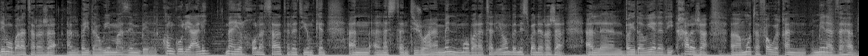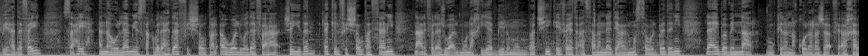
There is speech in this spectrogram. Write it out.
لمباراة الرجاء البيضاوي مازيمبي الكونغولي علي ما هي الخلاصات التي يمكن أن نستنتجها من مباراة اليوم بالنسبة للرجاء البيضاوي الذي خرج آه، متفوقا من الذهاب بهدفين. صحيح أنه لم يستقبل أهداف في الشوط الأول ودافع جيدا لكن في الشوط الثاني نعرف الأجواء المناخية بلومومباتشي كيف يتأثر النادي على المستوى البدني. لعب بالنار ممكن أن نقول الرجاء في آخر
